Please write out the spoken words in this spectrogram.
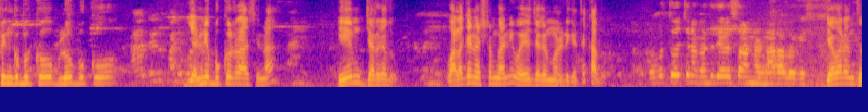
pink book blue book ఎన్ని బుక్కులు రాసినా ఏం జరగదు. వాళ్ళకే నష్టం కానీ వైఎస్ జగన్మోహన్ రెడ్డికి అయితే కాదు. ప్రభుత్వం వచ్చి నాకు అంత తెలుస్తా అన్నాడు నారా లోకేష్. ఎవరంతు?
